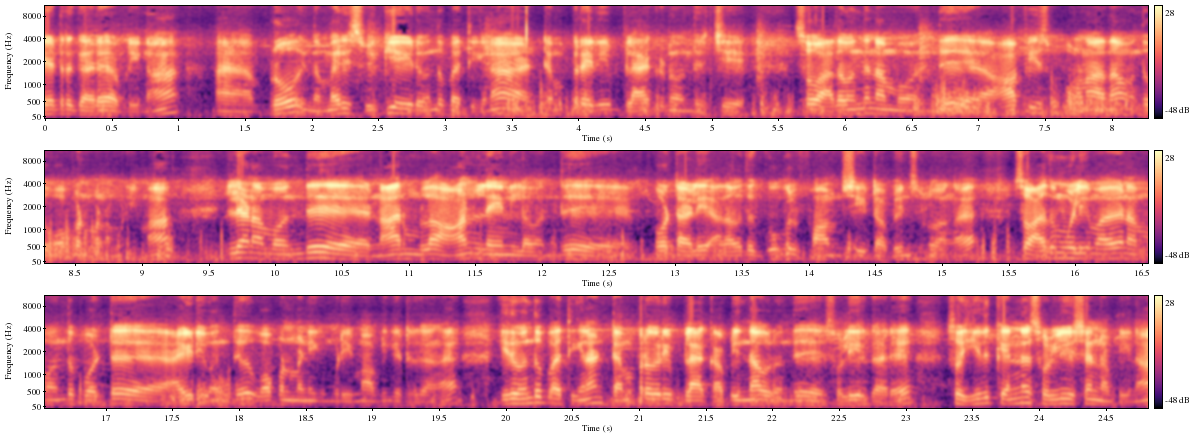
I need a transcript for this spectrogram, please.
கேட்டிருக்காரு அப்படின்னா ப்ரோ இந்த மாதிரி ஸ்விக்கி ஐடி வந்து பார்த்தீங்கன்னா டெம்பரரி பிளாக்னு வந்துருச்சு. ஸோ அதை வந்து நம்ம வந்து ஆஃபீஸ் போனால் தான் வந்து ஓப்பன் பண்ண முடியுமா? இல்லை நம்ம வந்து நார்மலாக ஆன்லைனில் வந்து போட்டாலே அதாவது கூகுள் ஃபார்ம் ஷீட் அப்படின்னு சொல்லுவாங்க. ஸோ அது மூலியமாகவே நம்ம வந்து போட்டு ஐடி வந்து ஓப்பன் பண்ணிக்க முடியுமா அப்படின்னு கேட்டிருக்காங்க. இது வந்து பார்த்தீங்கன்னா டெம்பரவரி பிளாக் அப்படின்னு தான் அவர் வந்து சொல்லியிருக்காரு. ஸோ இதுக்கு என்ன சொல்யூஷன் அப்படின்னா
